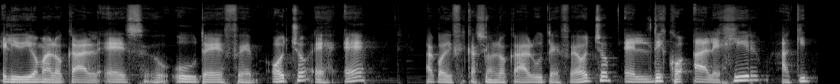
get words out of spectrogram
El idioma local es UTF-8, es E, la codificación local UTF-8. El disco a elegir, aquí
